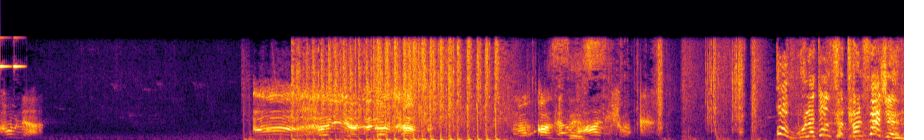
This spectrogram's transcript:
هنا هيا لنذهب مقاتل أعالجك قنبلة ستنفجر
